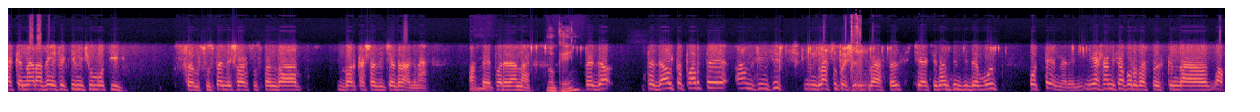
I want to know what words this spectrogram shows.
dacă n-ar avea efectiv niciun motiv să-l suspende și l-ar suspenda doar ca așa zice Dragnea. Asta e părerea mea. Ok. Pe de, pe de altă parte, am simțit în glasul președintelui astăzi, ceea ce n-am simțit de mult, o temere. Mie așa mi s-a părut astăzi când a, a,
